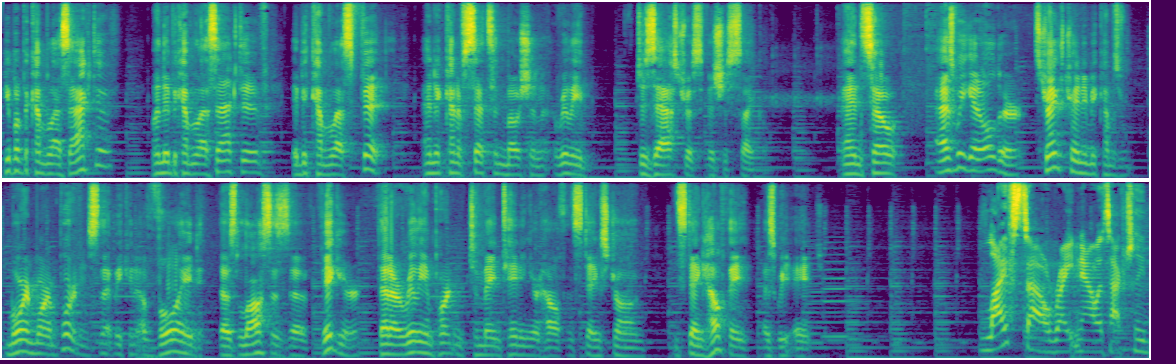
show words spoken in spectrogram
people become less active. When they become less active, they become less fit, and it kind of sets in motion a really disastrous vicious cycle. And so, as we get older, strength training becomes more and more important so that we can avoid those losses of vigor that are really important to maintaining your health and staying strong and staying healthy as we age. Lifestyle right now is actually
